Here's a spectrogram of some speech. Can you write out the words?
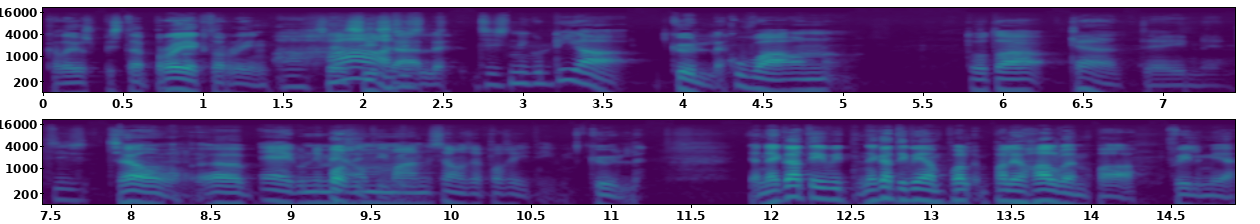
kato jos pistää projektoriin sen sisälle. Siis, siis niinku dia Kyllä, kuva on tuota, Käänteinen. siis, se on ö, ei kun nimenomaan se on se positiivi. Kyllä. Ja negatiivi, negatiivia on pal- paljon halvempaa filmiä,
